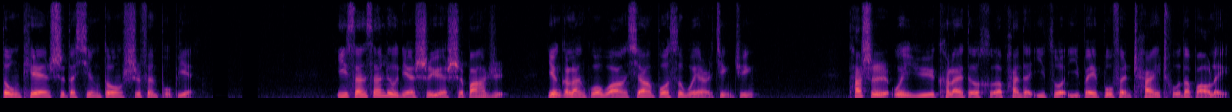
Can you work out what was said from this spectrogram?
冬天使得行动十分不便。一三三六年十月十八日，英格兰国王向博斯维尔进军。它是位于克莱德河畔的一座已被部分拆除的堡垒，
